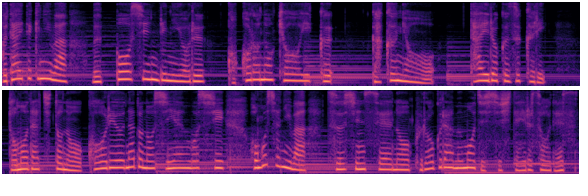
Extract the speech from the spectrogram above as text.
具体的には仏法真理による心の教育学業体力づくり友達との交流などの支援をし保護者には通信制のプログラムも実施しているそうです。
